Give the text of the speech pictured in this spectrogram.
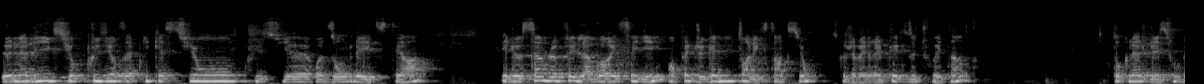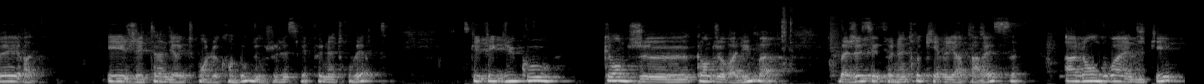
je navigue sur plusieurs applications, plusieurs onglets, etc. Et le simple fait de l'avoir essayé, en fait, je gagne du temps à l'extinction, parce que j'avais le réflexe de tout éteindre. Donc là, je laisse ouvert et j'éteins directement le Chromebook, donc je laisse les fenêtres ouvertes. Ce qui fait que du coup, quand je, quand je rallume, bah, j'ai ces fenêtres qui réapparaissent à l'endroit indiqué.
